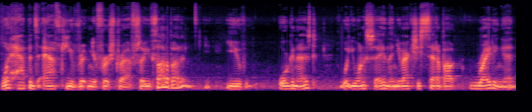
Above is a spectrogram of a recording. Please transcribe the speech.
what happens after you've written your first draft. So you've thought about it, you've organized what you want to say, and then you've actually set about writing it,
